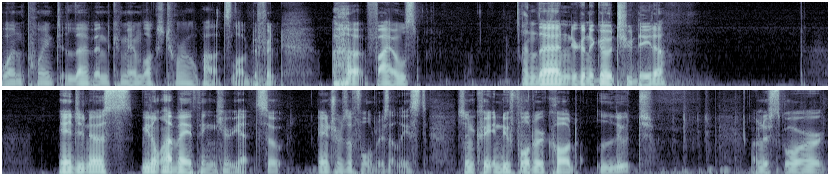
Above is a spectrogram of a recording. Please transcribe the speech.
1.11 command block tutorial. Wow, that's a lot of different uh, files. And then you're going to go to data. And you notice we don't have anything here yet, so in terms of folders at least. So I'm going to create a new folder called loot underscore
